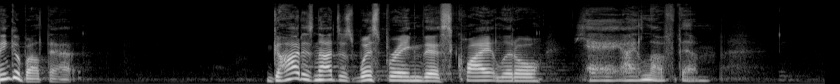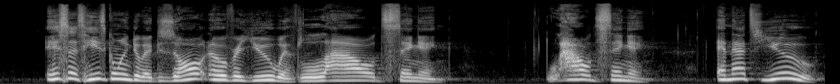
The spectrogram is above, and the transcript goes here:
Think about that. God is not just whispering this quiet little, Yay, I love them. It says He's going to exalt over you with loud singing. Loud singing. And that's you.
